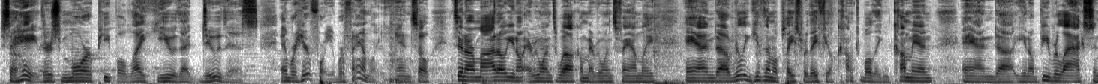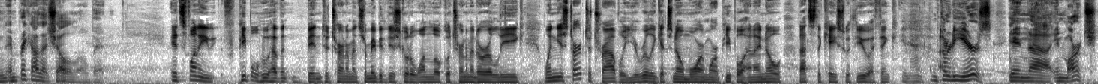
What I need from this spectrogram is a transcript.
say, "Hey, there's more people like you that do this, and we're here for you. We're family." And so it's in our motto. You know, everyone's welcome, everyone's family, and uh, really give them a place where they feel comfortable. They can come in and uh, you know be relaxed and, and break out of that shell a little bit. It's funny for people who haven't been to tournaments, or maybe they just go to one local tournament or a league. When you start to travel, you really get to know more and more people, and I know that's the case with you. I think Amen. 30 years in uh, in March.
